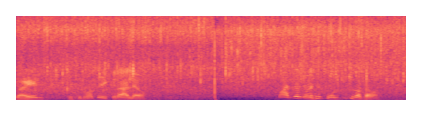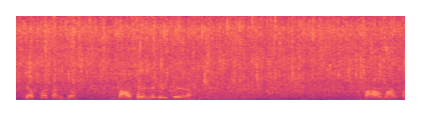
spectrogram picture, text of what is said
गाईड तिथून आता इकडे आल्यावर. माझ्या गणेश कोणतीच नसावा. चप्पल सांगतो. पावसाळ्यात बिलकुल ना. पाव मारता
